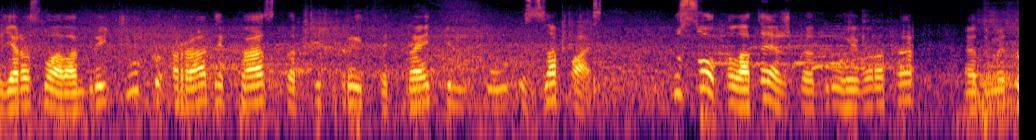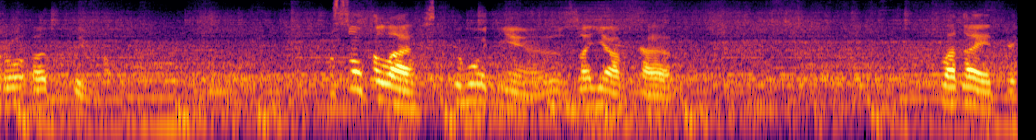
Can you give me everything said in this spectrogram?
Ярослав Андрійчук, Радик Каста під 33-м у запасі. У Сокола теж другий воротар Дмитро Тихо. У Сокола сьогодні заявка складається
